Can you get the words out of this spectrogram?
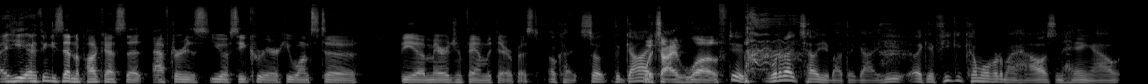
Uh, He, I think he said in a podcast that after his UFC career, he wants to be a marriage and family therapist, Okay, so the guy, which I love. dude, what did I tell you about that guy? He like if he could come over to my house and hang out.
